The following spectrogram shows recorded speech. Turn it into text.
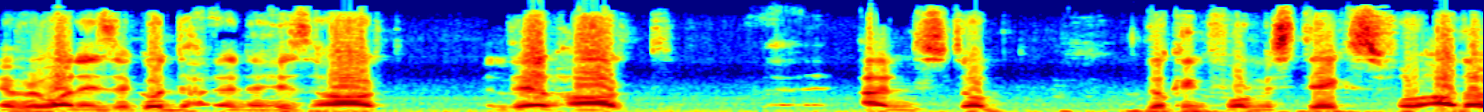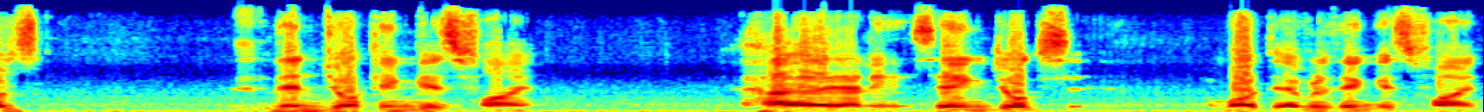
everyone is a good in his heart, in their heart, and stop looking for mistakes for others then joking is fine يعني saying jokes about everything is fine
